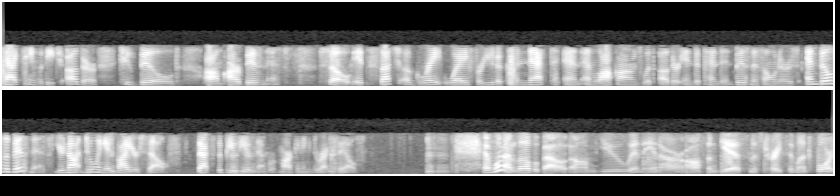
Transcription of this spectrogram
tag team with each other to build um, our business. So it's such a great way for you to connect and, and lock arms with other independent business owners and build a business. You're not doing it by yourself. That's the beauty of mm-hmm. network marketing and direct sales. Mm-hmm. And what I love about um, you and, and our awesome guest, Ms. Tracy Monteforte,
